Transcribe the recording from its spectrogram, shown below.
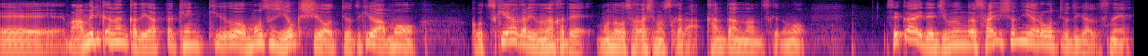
えー、まあ、アメリカなんかでやった研究をもう少し良くしようっていう時はもうこう月明かりの中でものを探しますから簡単なんですけども世界で自分が最初にやろうっていう時はですね、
